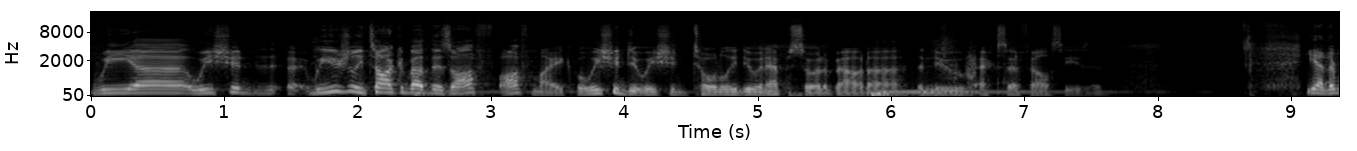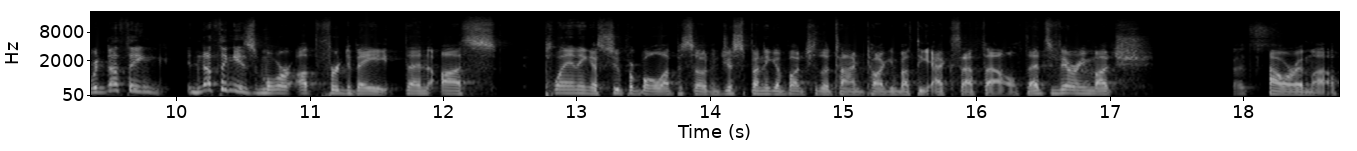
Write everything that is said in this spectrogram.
We uh we should uh, we usually talk about this off off mic, but we should do we should totally do an episode about uh the new XFL season. Yeah, there would nothing nothing is more up for debate than us planning a Super Bowl episode and just spending a bunch of the time talking about the XFL. That's very much That's our MO.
